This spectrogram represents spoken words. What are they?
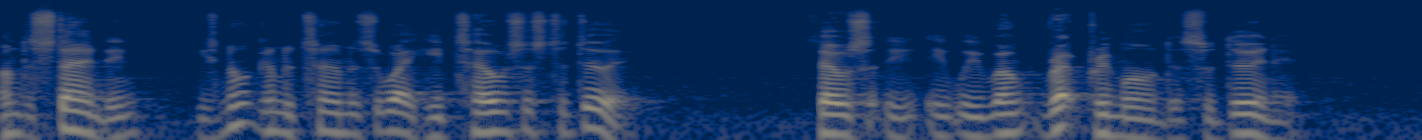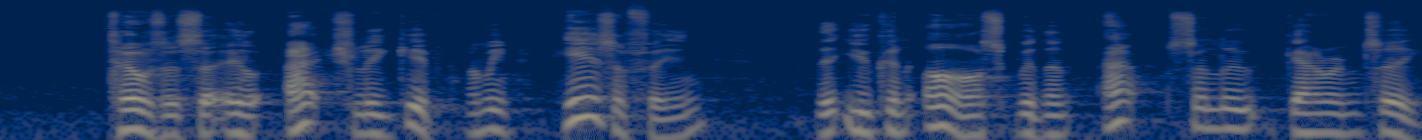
understanding, he's not going to turn us away. He tells us to do it. Tells, he, we won't reprimand us for doing it. Tells us that he'll actually give. I mean, here's a thing that you can ask with an absolute guarantee.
